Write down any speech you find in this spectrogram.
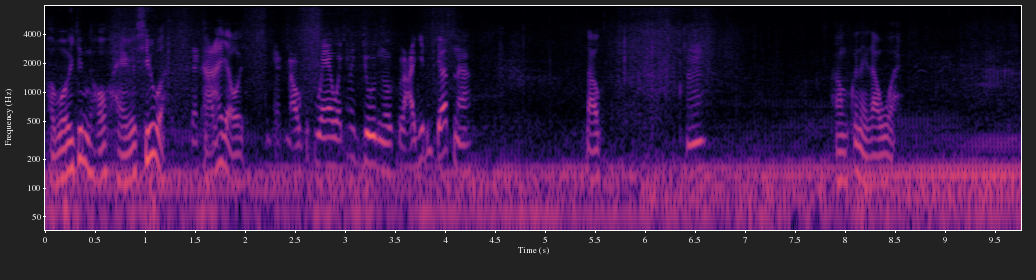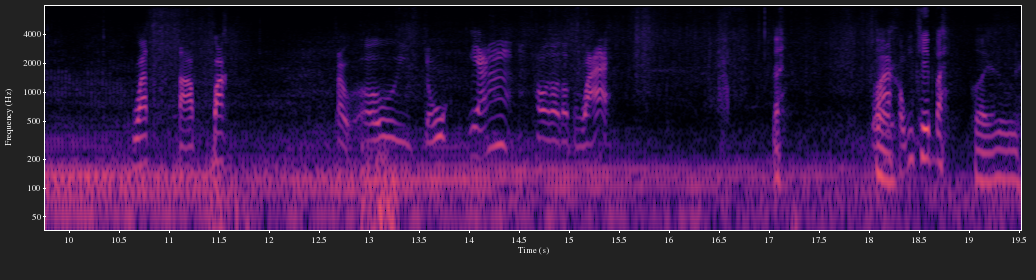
hồi bữa chính hộ hàng xíu à. Chắc thả đầu, rồi. chắc đầu cái queo qua chắc nó chui ngược lại dính chết nè. Không cái này lâu rồi. What the fuck? Trời ơi chuột rắn thôi thôi thôi quá. Đây. quá khủng khiếp à phơi luôn đi.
